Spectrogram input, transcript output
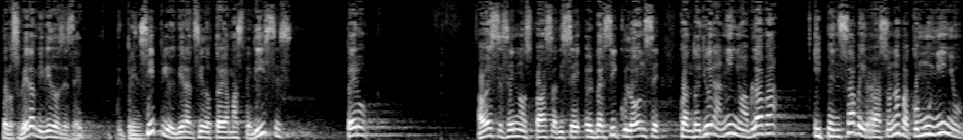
pero los hubieran vivido desde el principio y hubieran sido todavía más felices. Pero a veces ahí nos pasa, dice el versículo 11, cuando yo era niño hablaba y pensaba y razonaba como un niño.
